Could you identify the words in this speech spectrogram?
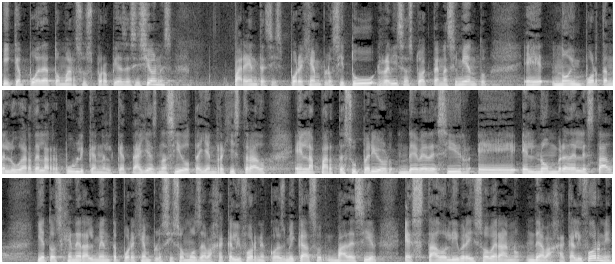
y que puede tomar sus propias decisiones. Paréntesis, por ejemplo, si tú revisas tu acta de nacimiento, eh, no importa en el lugar de la república en el que hayas nacido, te hayan registrado, en la parte superior debe decir eh, el nombre del estado. Y entonces generalmente, por ejemplo, si somos de Baja California, como es mi caso, va a decir Estado Libre y Soberano de Baja California.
